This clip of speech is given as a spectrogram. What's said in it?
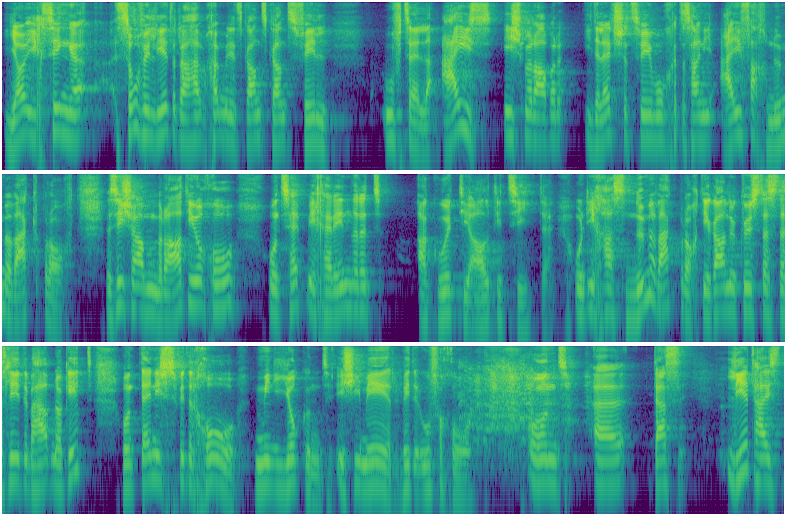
ja, ich singe so viele Lieder, da können wir jetzt ganz, ganz viel aufzählen. Eins ist mir aber in den letzten zwei Wochen, das habe ich einfach nicht mehr weggebracht. Es ist am Radio gekommen und es hat mich erinnert an gute alte Zeiten. Und ich habe es nicht mehr weggebracht. Ich habe gar nicht gewusst, dass es das Lied überhaupt noch gibt. Und dann ist es wieder gekommen. Meine Jugend ist in mir wieder aufgekommen. Und äh, das Lied heißt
